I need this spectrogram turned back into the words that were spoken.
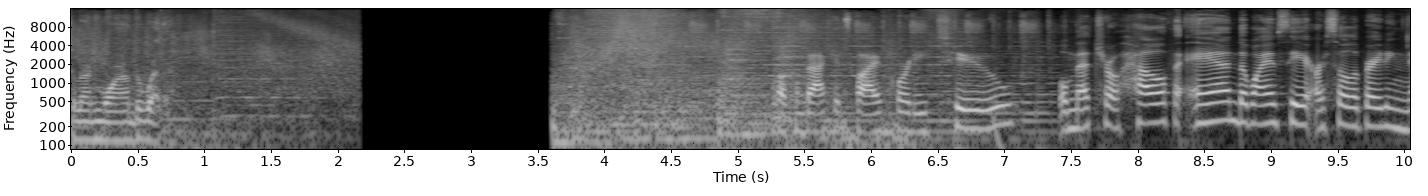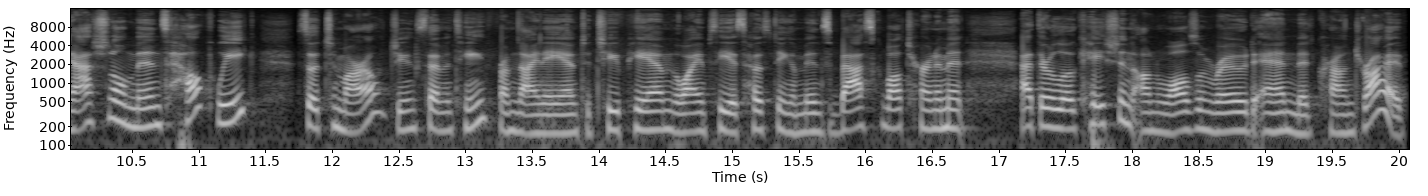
to learn more on the weather. Welcome back. It's 542. Well, Metro Health and the YMCA are celebrating National Men's Health Week. So tomorrow, June 17th, from 9 a.m. to 2 p.m., the YMCA is hosting a men's basketball tournament at their location on Walzem Road and Mid-Crown Drive.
